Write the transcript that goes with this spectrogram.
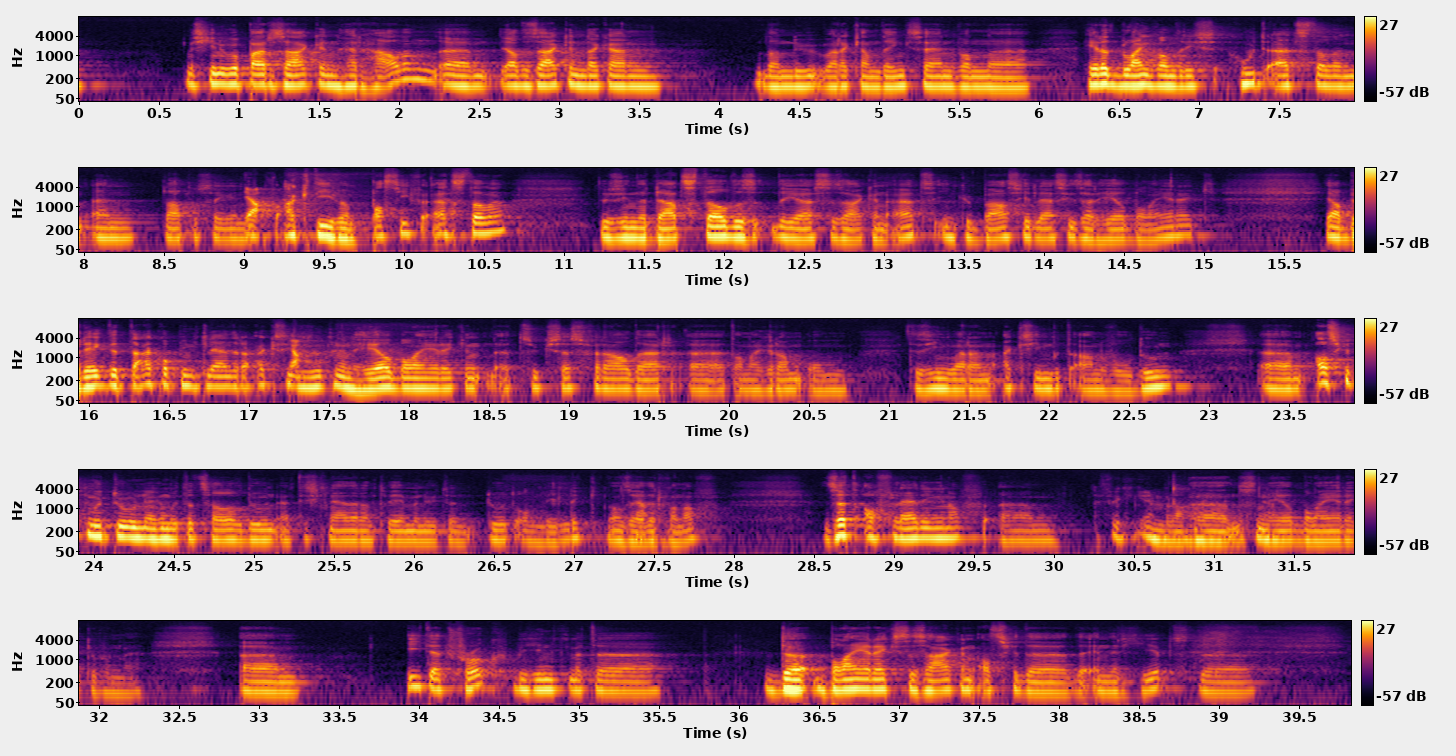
misschien nog een paar zaken herhalen. Ehm, ja, de zaken dat ik aan, dan nu, waar ik aan denk zijn van eh, heel het belang van er is goed uitstellen en, laten we zeggen, Ja. actief en passief uitstellen. Dus inderdaad, stel de, de juiste zaken uit. Incubatielijst is daar heel belangrijk. Ja, breek de taak op in kleinere acties Ja. is ook een heel belangrijk. Het succesverhaal daar, eh, het anagram, om te zien waar een actie moet aan voldoen. Ehm, als je het moet doen en je moet het zelf doen en het is kleiner dan twee minuten, doe het onmiddellijk, dan zijn je er vanaf. Zet afleidingen af. ehm, Dat vind ik een eh, belangrijk. dat is een heel belangrijke voor mij. Ehm, Eat That Frog begint met de, de belangrijkste zaken als je de, de energie hebt, de,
